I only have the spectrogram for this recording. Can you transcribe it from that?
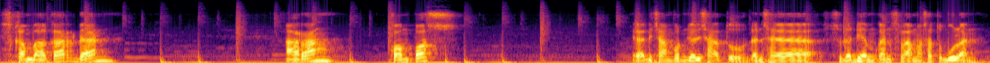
sekam bakar dan arang kompos ya dicampur menjadi satu. Dan saya sudah diamkan selama satu bulan.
